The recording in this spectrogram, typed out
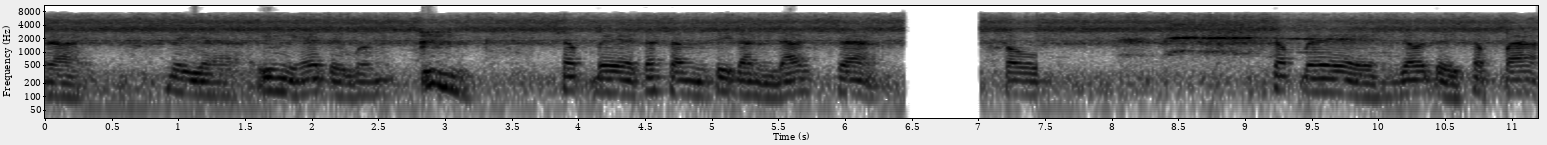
Rồi, bây giờ ý nghĩa từ vựng. Sắp bê tất sanh phi đành đá xa câu sắp bê, do từ sắp ba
